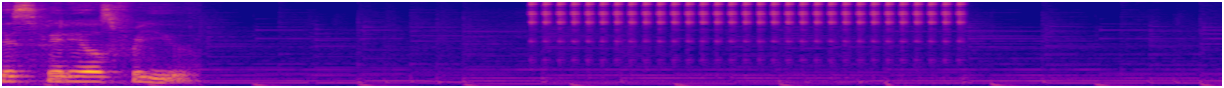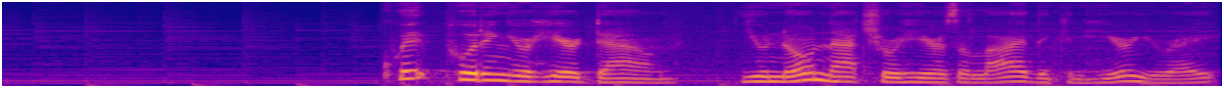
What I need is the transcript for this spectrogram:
this video is for you. Quit putting your hair down. You know natural hair is alive and can hear you, right?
